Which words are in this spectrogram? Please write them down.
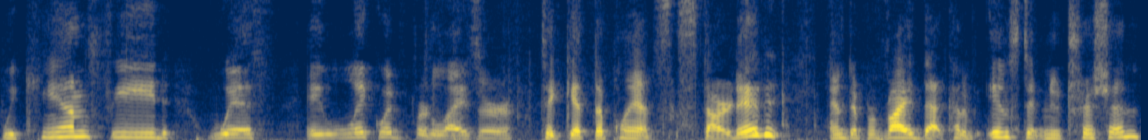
We can feed with a liquid fertilizer to get the plants started and to provide that kind of instant nutrition.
